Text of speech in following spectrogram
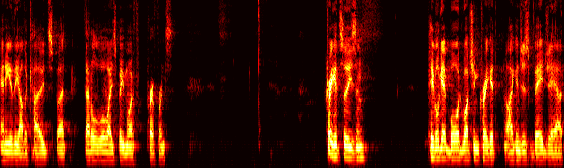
any of the other codes, but that'll always be my preference. Cricket season, people get bored watching cricket. I can just veg out.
